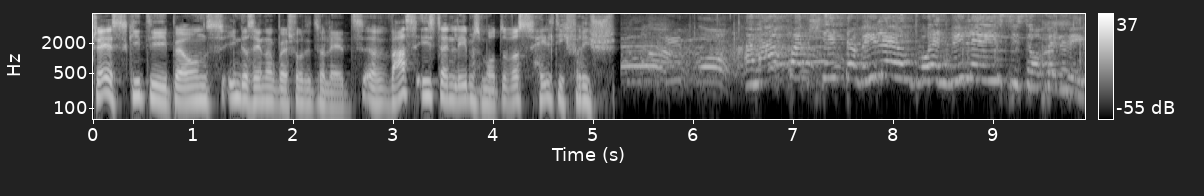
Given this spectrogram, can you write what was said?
Jess Kitty bei uns in der Sendung bei Show de Toilette. Äh, Was ist dein Lebensmotto? Was hält dich frisch? Am Anfang steht der Wille und wo ein Wille ist, ist auch ein Weg.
